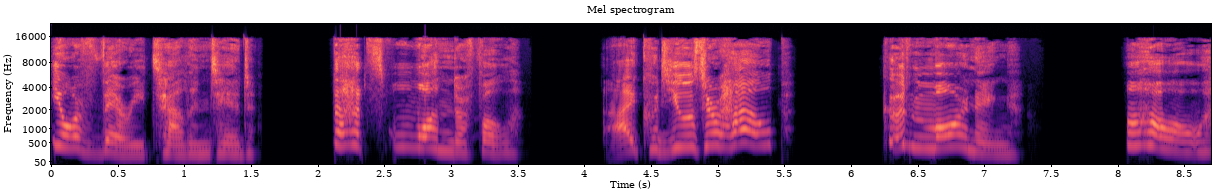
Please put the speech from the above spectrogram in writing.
You're very talented. That's wonderful. I could use your help. Good morning. Oh,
